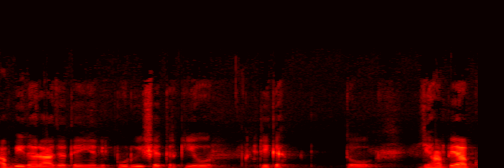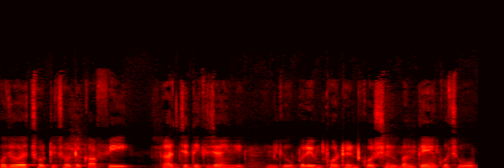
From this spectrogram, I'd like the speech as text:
अब इधर आ जाते हैं, यानी पूर्वी क्षेत्र की ओर, ठीक है? तो यहाँ पे आपको जो है छोटे छोटे काफ़ी राज्य दिख जाएँगे, इनके ऊपर इम्पोर्टेंट क्वेश्चन बनते हैं, कुछ वो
